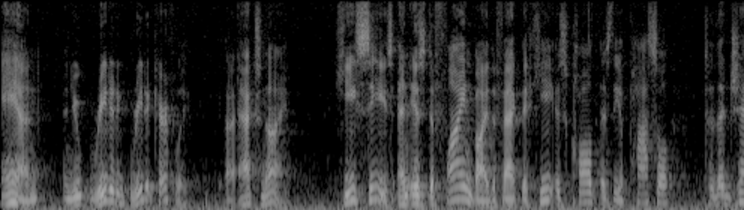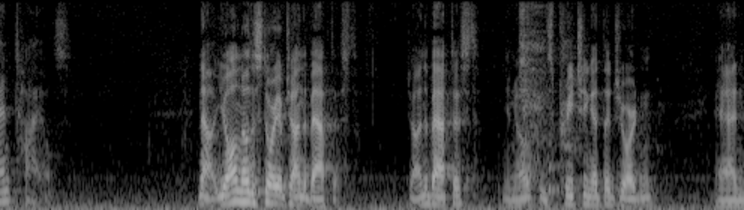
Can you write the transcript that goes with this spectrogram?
and, and you read it, read it carefully, uh, Acts 9. He sees and is defined by the fact that he is called as the apostle to the Gentiles. Now, you all know the story of John the Baptist. John the Baptist, you know, he's preaching at the Jordan, and,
